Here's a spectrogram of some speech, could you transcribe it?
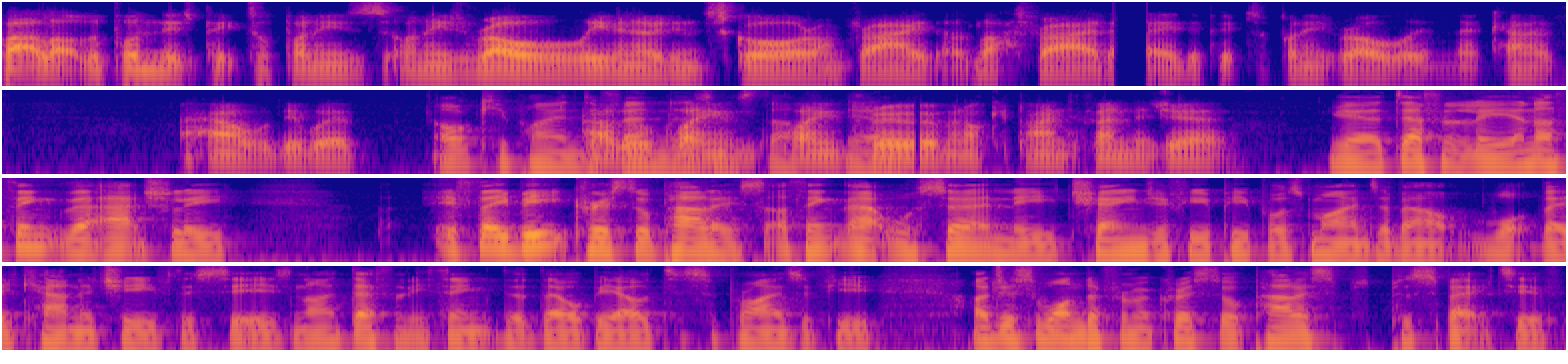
quite a lot of the pundits picked up on his on his role, even though he didn't score on Friday last Friday. They picked up on his role in the kind of how they were occupying how defenders they were playing, and stuff. playing yeah. through him and occupying defenders. Yeah, yeah, definitely. And I think that actually, if they beat Crystal Palace, I think that will certainly change a few people's minds about what they can achieve this season. I definitely think that they'll be able to surprise a few. I just wonder from a Crystal Palace perspective,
